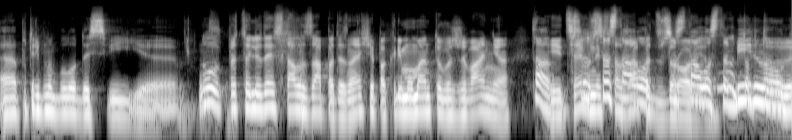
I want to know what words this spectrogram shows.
е, потрібно було десь свій. е, Ну, просто людей стали запити, знаєш, типа, крім моменту виживання. так, і це все, в них все став стало, запит все здоров'я. стало Ну, стабільно. тобто, окей,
